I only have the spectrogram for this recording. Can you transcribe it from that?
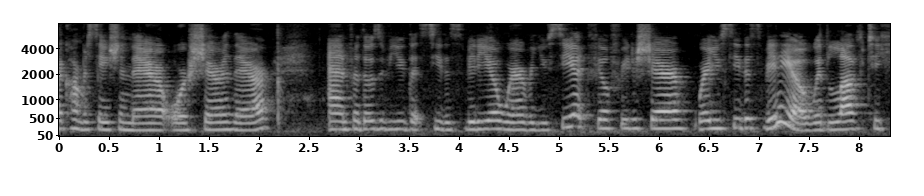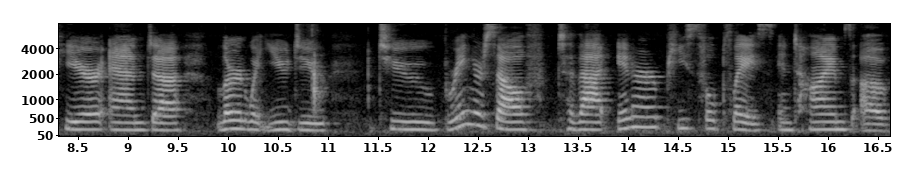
a conversation there or share there. And for those of you that see this video, wherever you see it, feel free to share where you see this video. Would love to hear and uh, learn what you do to bring yourself to that inner peaceful place in times of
